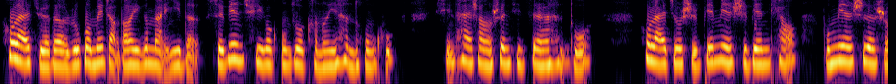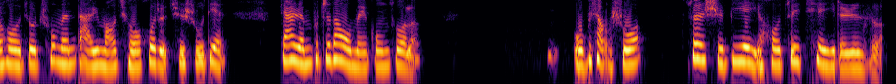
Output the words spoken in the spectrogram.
后来觉得如果没找到一个满意的，随便去一个工作可能也很痛苦，心态上顺其自然很多。后来就是边面试边挑，不面试的时候就出门打羽毛球或者去书店。家人不知道我没工作了，我不想说，算是毕业以后最惬意的日子了。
